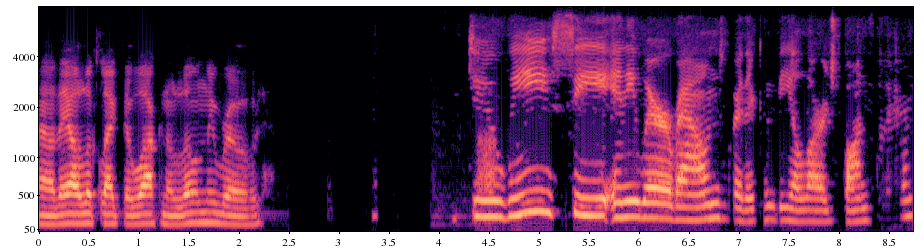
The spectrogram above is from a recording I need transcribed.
uh, they all look like they're walking a lonely road. Do we see anywhere around where there can be a large bonfire?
